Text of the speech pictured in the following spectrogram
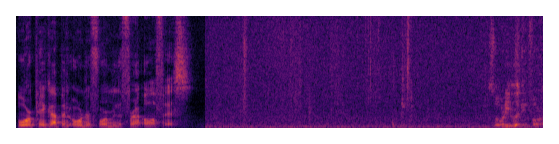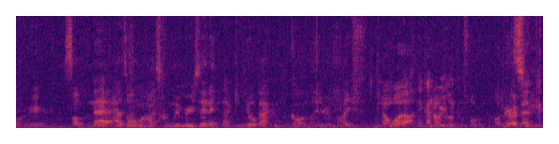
or pick up an order form in the front office. So what are you looking for over here? Something that has all my high school memories in it that I can go back and look on later in life. You know what? I think I know what you're looking for. I'll be right back. Sweet.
